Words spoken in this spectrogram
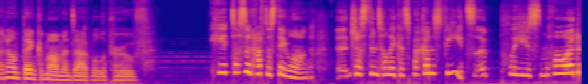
I don't think Mom and Dad will approve. He doesn't have to stay long, uh, just until he gets back on his feet. Uh, please, Maud.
